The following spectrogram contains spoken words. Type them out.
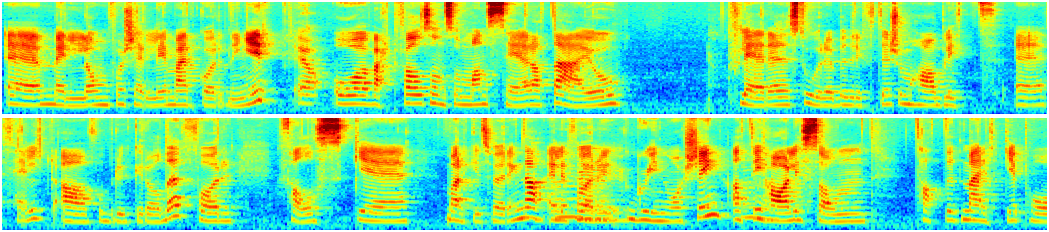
eh, mellom forskjellige merkeordninger. Ja. Og i hvert fall sånn som man ser at det er jo flere store bedrifter som har blitt eh, felt av Forbrukerrådet for falsk eh, markedsføring, da, eller for greenwashing. At de har liksom tatt et merke på,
